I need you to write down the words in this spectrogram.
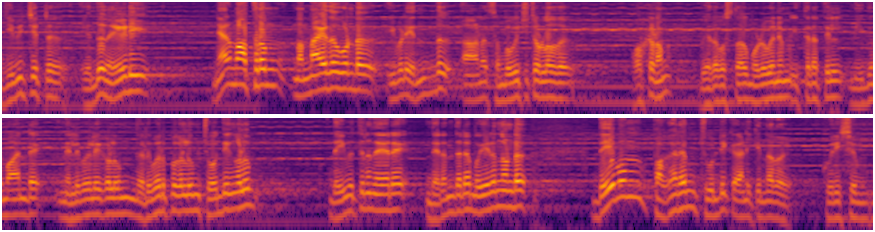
ജീവിച്ചിട്ട് എന്ത് നേടി? ഞാൻ മാത്രം നന്നായതുകൊണ്ട് ഇവിടെ എന്ത് ആണ് സംഭവിച്ചിട്ടുള്ളത്? ഓർക്കണം വേദപുസ്തകം മുഴുവനും ഇത്തരത്തിൽ നീതിമാന്റെ നിലവിളികളും നെടുവീർപ്പുകളും ചോദ്യങ്ങളും ദൈവത്തിന് നേരെ നിരന്തരം ഉയരുന്നുണ്ട്. ദൈവം പകരം ചൂണ്ടിക്കാണിക്കുന്നത് കുരിശും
